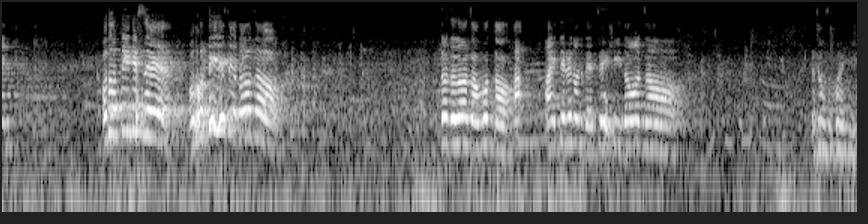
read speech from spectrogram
い。踊っていいです。踊っていいですよどうぞ。どうぞどうぞもっとあ空いてるのでぜひどうぞ。どうぞ前に。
